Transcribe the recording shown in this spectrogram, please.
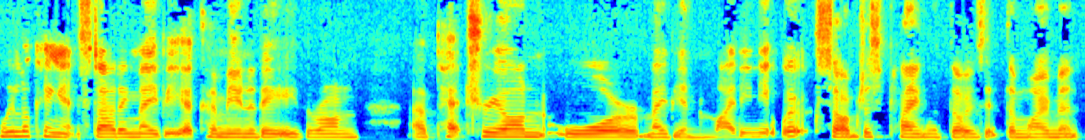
we're looking at starting maybe a community either on a Patreon or maybe a Mighty Network. So I'm just playing with those at the moment.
